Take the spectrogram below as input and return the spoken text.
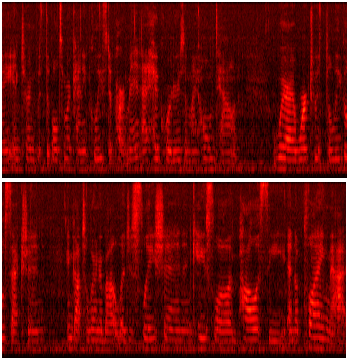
I interned with the Baltimore County Police Department at headquarters in my hometown, where I worked with the legal section and got to learn about legislation and case law and policy and applying that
